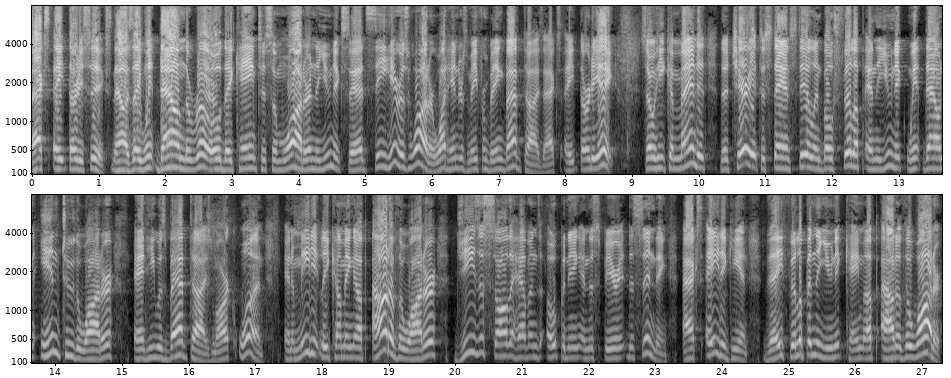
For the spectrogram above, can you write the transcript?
Acts 8:36. Now as they went down the road, they came to some water, and the eunuch said, "See, here is water. What hinders me from being baptized?" Acts 8:38. So he commanded the chariot to stand still, and both Philip and the eunuch went down into the water, and he was baptized. Mark 1. And immediately coming up out of the water, Jesus saw the heavens opening and the Spirit descending. Acts 8 again. They, Philip and the eunuch, came up out of the water.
